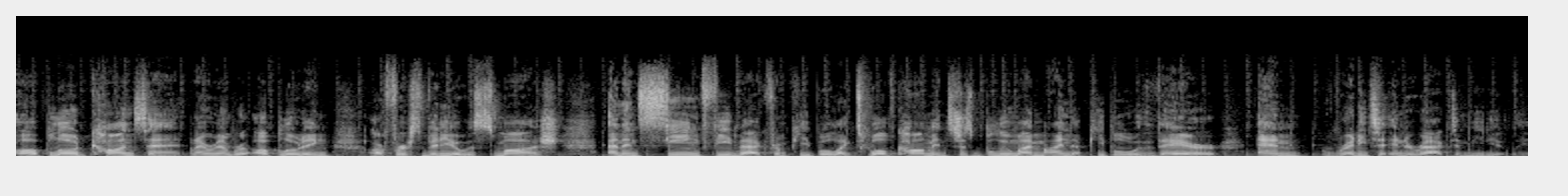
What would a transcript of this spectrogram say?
upload content. And I remember uploading our first video with Smosh and then seeing feedback from people, like 12 comments just blew my mind that people were there and ready to interact immediately.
